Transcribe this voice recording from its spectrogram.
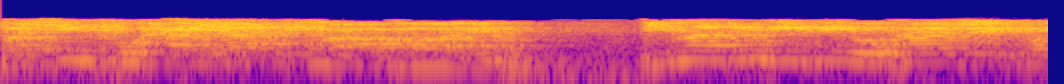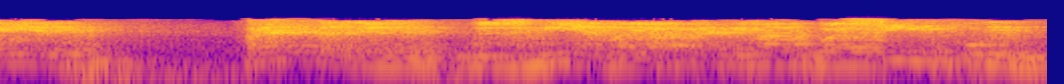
vasinfu hajatin va aqarin. Ima drugi dio kaže koji je predstavljen u zmijama i akretima vasinfun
